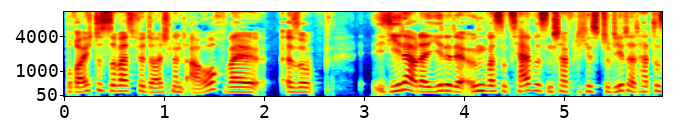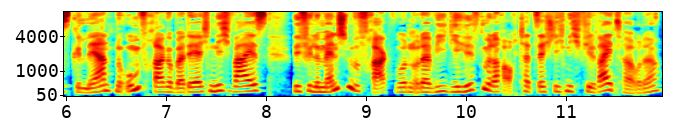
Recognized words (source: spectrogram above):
Bräuchte es sowas für Deutschland auch? Weil, also jeder oder jede, der irgendwas Sozialwissenschaftliches studiert hat, hat das gelernt. Eine Umfrage, bei der ich nicht weiß, wie viele Menschen befragt wurden oder wie, die hilft mir doch auch tatsächlich nicht viel weiter, oder?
